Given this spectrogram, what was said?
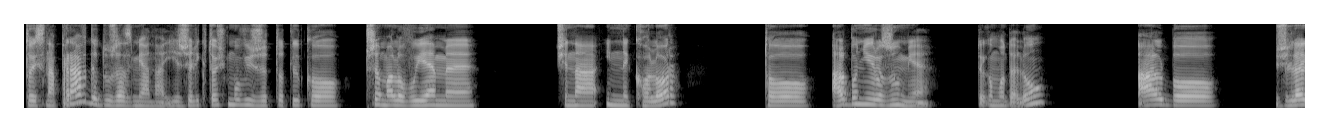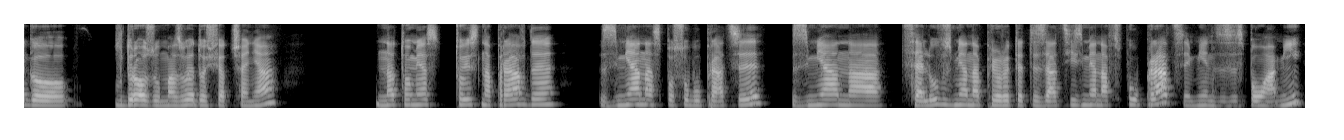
To jest naprawdę duża zmiana. Jeżeli ktoś mówi, że to tylko przemalowujemy się na inny kolor, to albo nie rozumie tego modelu, albo źle go wdrożył, ma złe doświadczenia. Natomiast to jest naprawdę zmiana sposobu pracy, zmiana celów, zmiana priorytetyzacji, zmiana współpracy między zespołami,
